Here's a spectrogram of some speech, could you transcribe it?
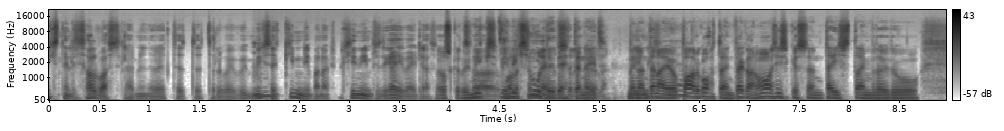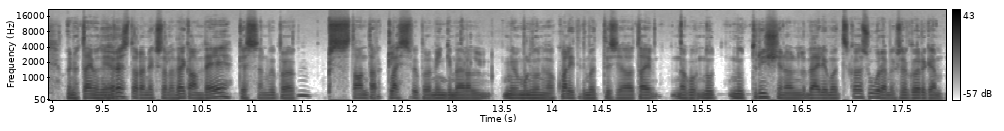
miks neil siis halvasti läheb nendele ettevõtetele või, või miks mm -hmm. need kinni pannakse, miks inimesed ei käi väljas, oskad või miks, või miks juurde ei tehta neid? meil on täna ju paar kohta ainult vegan Oasis, kes on täis taimetoidu või noh, taimetoidu restoran, eks ole, vegan vee, kes on võib-olla mm. standardklass võib-olla mingil määral, mulle tundub kvaliteedi mõttes ja ta nagu nutritional value mõttes ka suurem, eks ole, kõrgem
